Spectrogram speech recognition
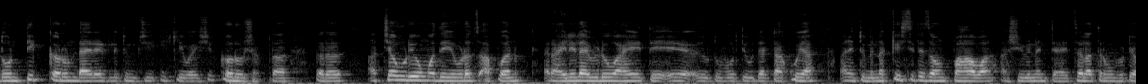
दोन टिक करून डायरेक्टली तुमची ई के वाय सी करू शकता. तर आजच्या व्हिडिओमध्ये एवढंच. आपण राहिलेला व्हिडिओ आहे ते यूट्यूबवरती उद्या टाकूया. आणि तुम्ही नक्कीच तिथे जाऊन पाहावा अशी विनंती आहे. चला तर मग भेटूया.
